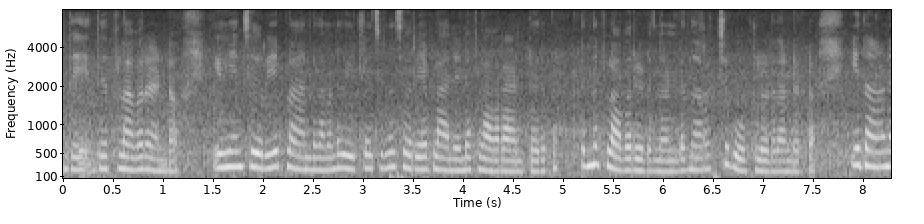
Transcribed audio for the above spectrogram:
ഇത് ഇത് ഫ്ലവർ ഉണ്ടോ ഇത് ഞാൻ ചെറിയ പ്ലാന്റ് നമ്മുടെ വീട്ടിൽ വെച്ചിരുന്ന ചെറിയ പ്ലാന്റിന്റെ ഫ്ലവറാണ് കേട്ടോ ഇത്. പെട്ടെന്ന് ഫ്ലവർ ഇടുന്നുണ്ട് നിറച്ച് പൂക്കളിടുന്നുണ്ട് കേട്ടോ. ഇതാണ്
